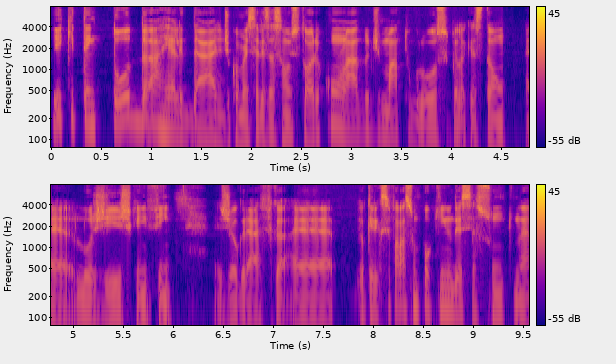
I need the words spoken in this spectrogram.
e que tem toda a realidade de comercialização histórica com o lado de Mato Grosso, pela questão é, logística, enfim, geográfica. É, eu queria que você falasse um pouquinho desse assunto, né?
